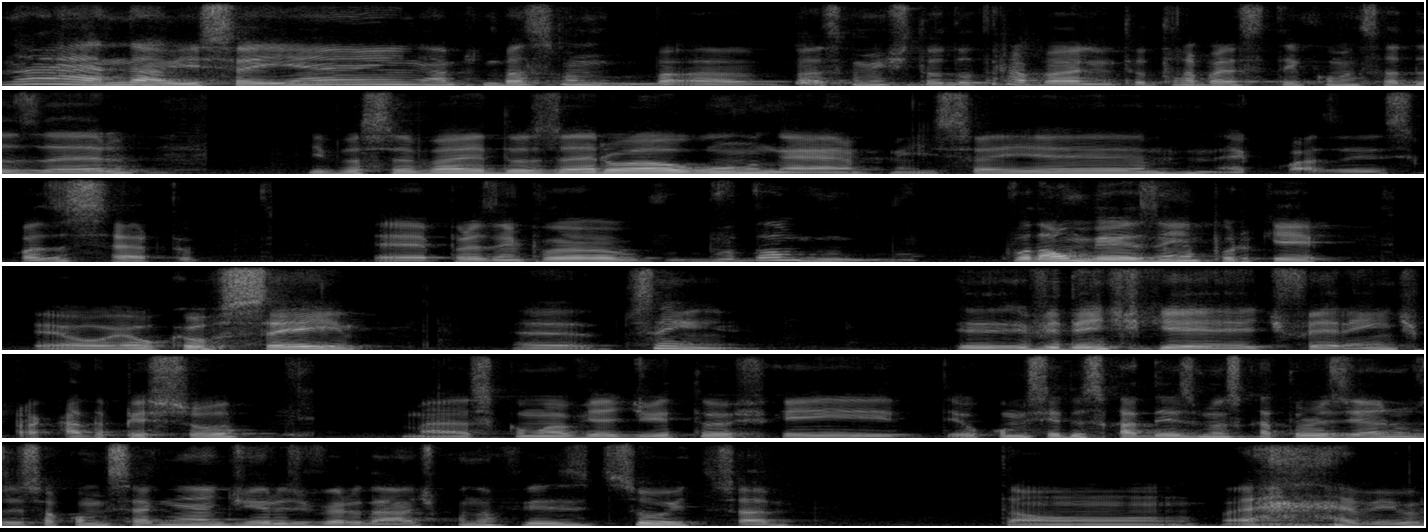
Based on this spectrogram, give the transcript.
Ah, não, isso aí é em basicamente, todo o trabalho. Em todo trabalho você tem que começar do zero e você vai do zero a algum lugar. Isso aí é, é quase, quase certo. É, por exemplo, eu vou dar, vou dar o meu exemplo, porque é, o é o que eu sei. É, sim, é evidente que é diferente para cada pessoa, mas como eu havia dito, eu fiquei, eu comecei a buscar desde meus 14 anos e só comecei a ganhar dinheiro de verdade quando eu fiz 18, sabe? Então, é bem,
